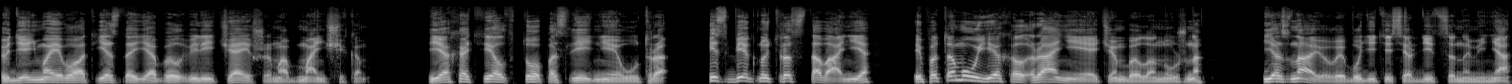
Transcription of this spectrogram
В день моего отъезда я был величайшим обманщиком. Я хотел в то последнее утро избегнуть расставания и потому уехал ранее, чем было нужно. Я знаю, вы будете сердиться на меня,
